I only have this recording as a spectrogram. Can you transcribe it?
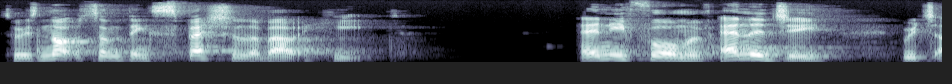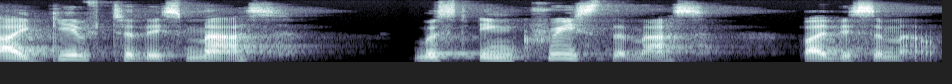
So it's not something special about heat. Any form of energy which I give to this mass must increase the mass by this amount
